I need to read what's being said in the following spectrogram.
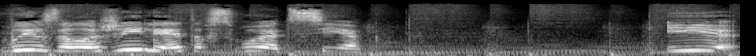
Вы заложили это в свой отсек. И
